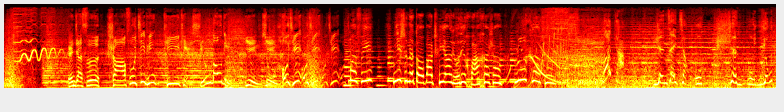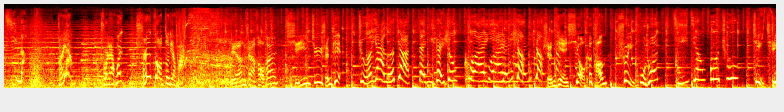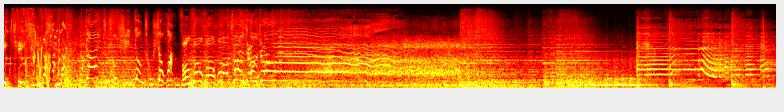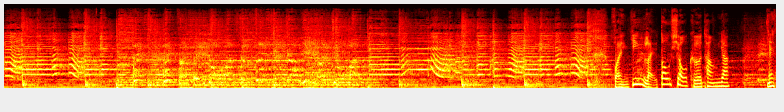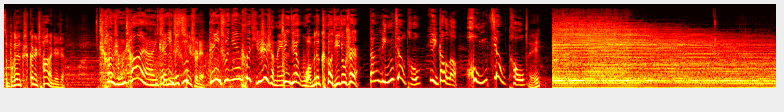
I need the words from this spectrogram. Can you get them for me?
人家是杀富济贫、替天行道的英雄豪杰。豪杰，豪杰。莫非你是那倒把垂杨柳的花和尚陆哥哥？我操，人在江湖，身不由己呐。这样，出来混，迟早都得花。梁山好憨齐居神片，卓亚乐天儿带你感受快意人生。神片笑课堂《睡护专》即将播出，敬请期待。期待。该出手时就出手啊！风风火火闯九州啊！欢迎来到小课堂呀！哎，怎么不跟跟着唱呢？这是，唱什么唱呀？你跟你没赶紧说气势了。跟你说，今天课题是什么呀？今天我们的课题就是，当林教头遇到了洪教头，哎，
